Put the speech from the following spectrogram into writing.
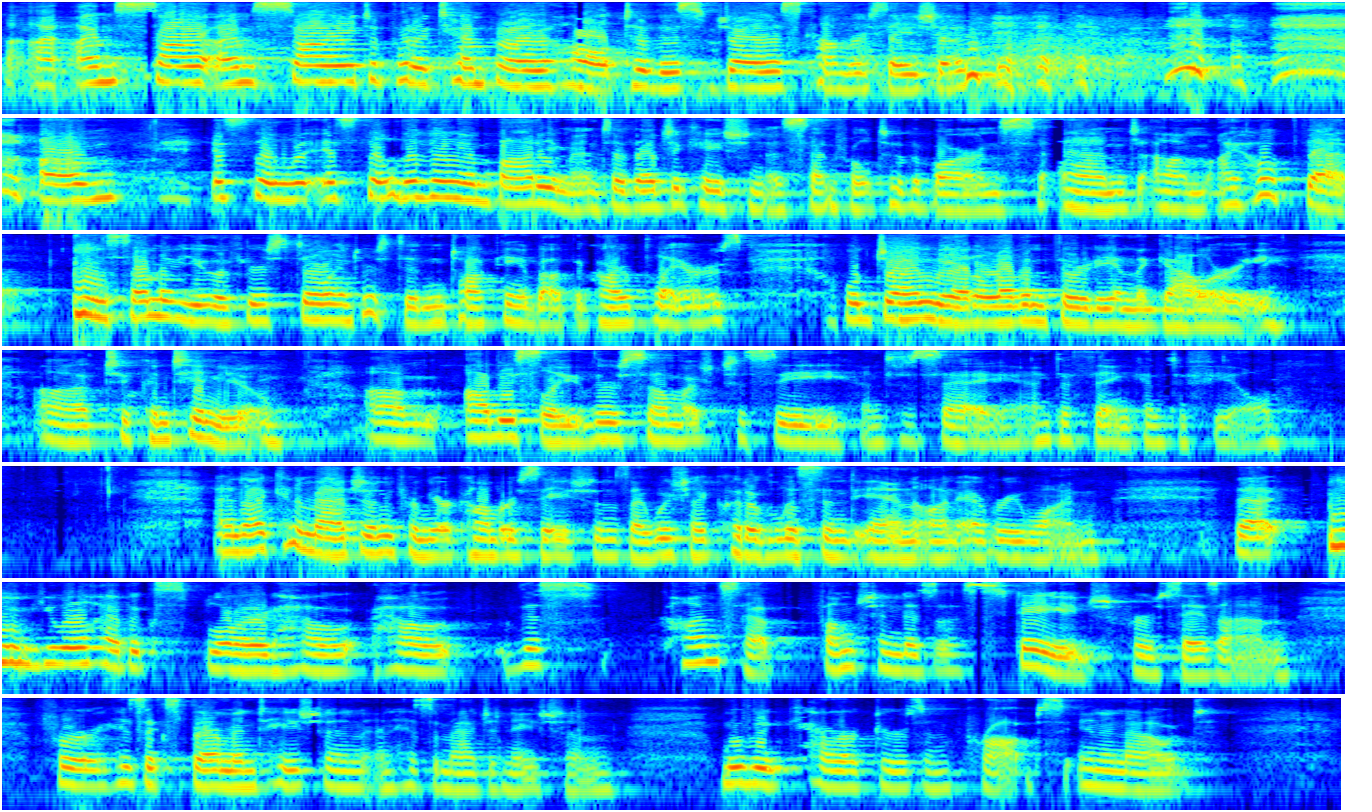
I, I'm sorry, I'm sorry to put a temporary halt to this joyous conversation. Um, It's the, it's the living embodiment of education is central to the Barnes. And um, I hope that some of you, if you're still interested in talking about the card players, will join me at 11:30 in the gallery uh, to continue. Um, Obviously, there's so much to see and to say and to think and to feel. And I can imagine from your conversations, I wish I could have listened in on everyone, that you will have explored how, how this concept functioned as a stage for Cezanne, for his experimentation and his imagination, moving characters and props in and out,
